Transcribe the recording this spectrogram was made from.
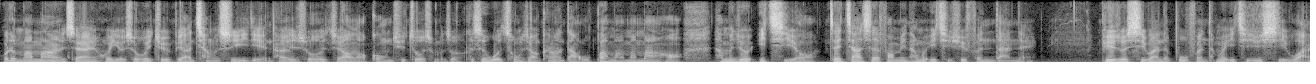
我的妈妈虽然会有时候会觉得比较强势一点，她会说叫老公去做什么做。可是我从小看到大，我爸爸妈妈哈，他们就一起哦，在家事的方面，他们一起去分担呢。譬如说洗碗的部分，他们一起去洗碗；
